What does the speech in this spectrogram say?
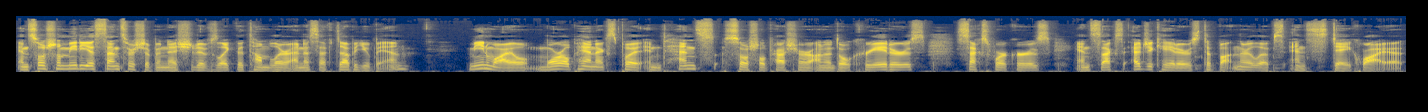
and social media censorship initiatives like the Tumblr NSFW ban. Meanwhile, moral panics put intense social pressure on adult creators, sex workers, and sex educators to button their lips and stay quiet.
